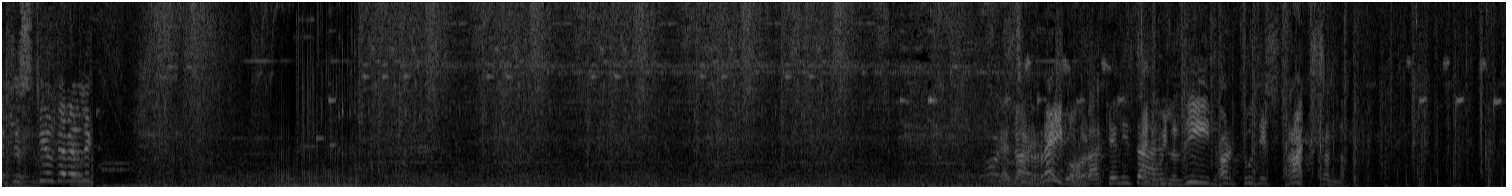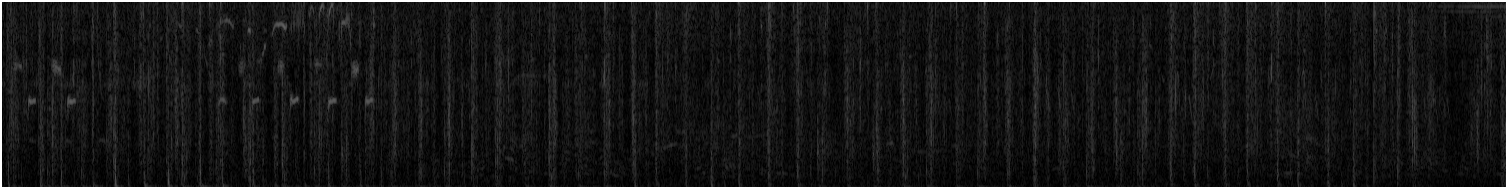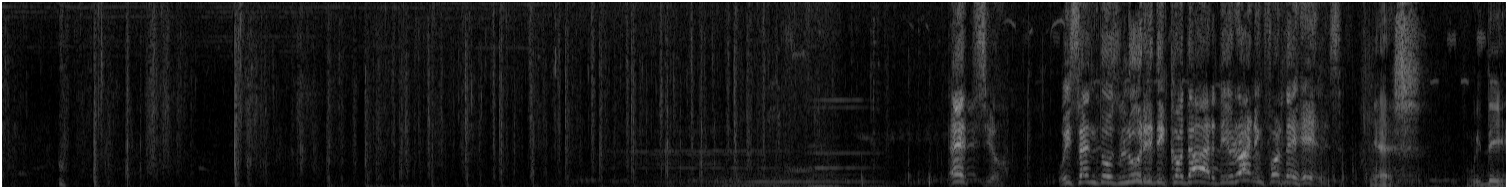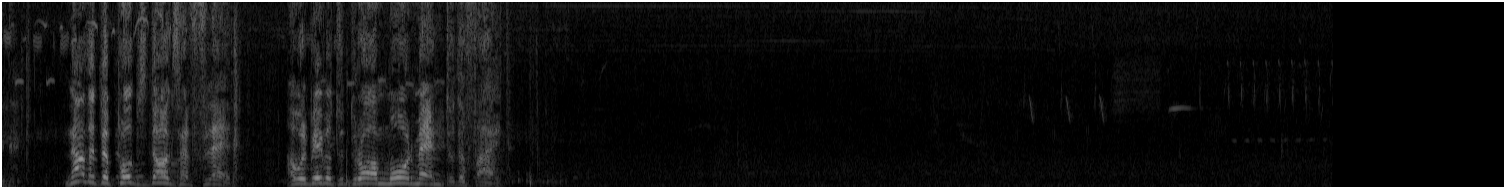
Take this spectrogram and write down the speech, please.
I distilled an elixir. It's a anytime. and will lead her to destruction. Ezio! We sent those luridi codardi running for the hills. Yes, we did. Now that the Pope's dogs have fled, I will be able to draw more men to the fight.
